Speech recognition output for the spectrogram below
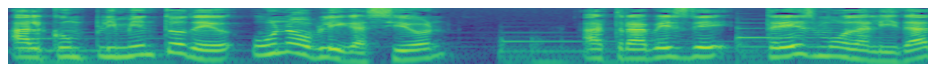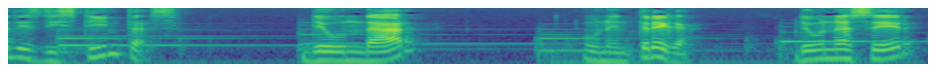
al cumplimiento de una obligación a través de tres modalidades distintas. De un dar, una entrega. De un hacer,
